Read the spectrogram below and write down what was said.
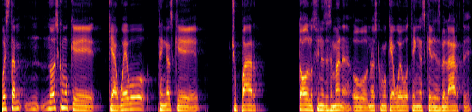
pues, no es como que, que a huevo tengas que chupar todos los fines de semana, o no es como que a huevo tengas que desvelarte.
